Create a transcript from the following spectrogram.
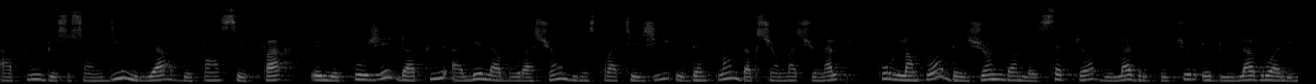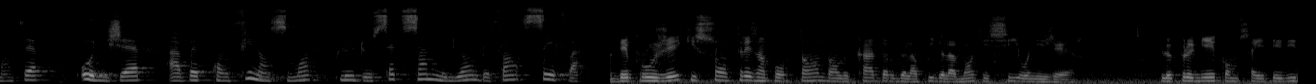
à plus de 70 milliards de francs CFA et le projet d'appui à l'élaboration d'une stratégie et d'un plan d'action national pour l'emploi des jeunes dans les secteurs de l'agriculture et de l'agroalimentaire au Niger avec comme financement plus de 700 millions de francs CFA. Des projets qui sont très importants dans le cadre de l'appui de la banque ici au Niger. Le premier, comme ça a été dit,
